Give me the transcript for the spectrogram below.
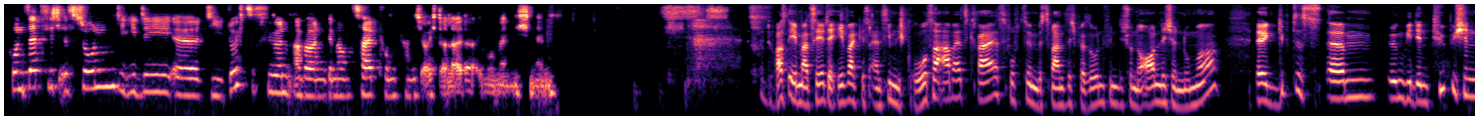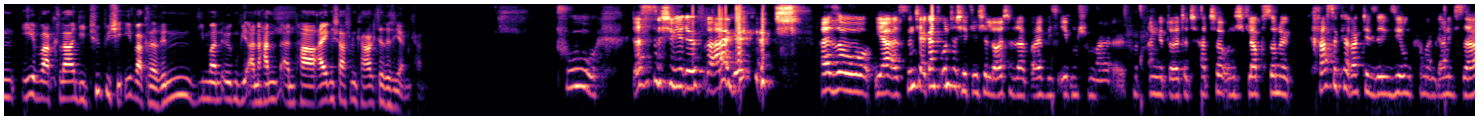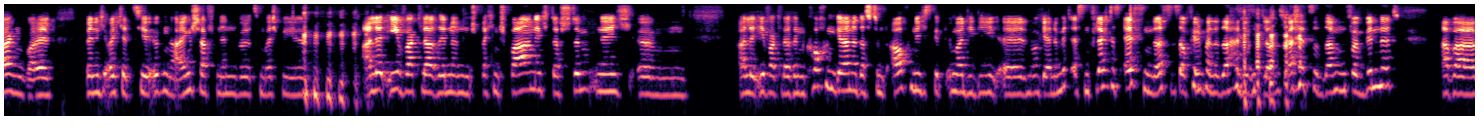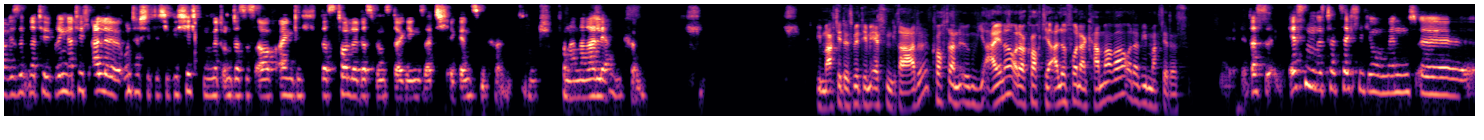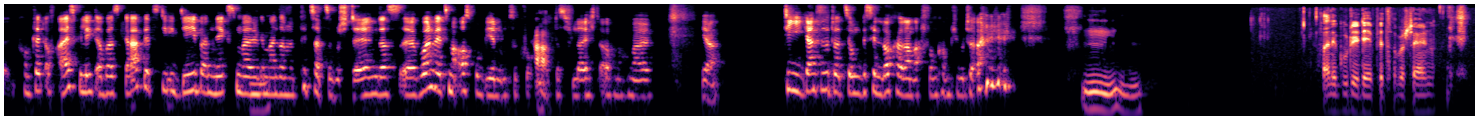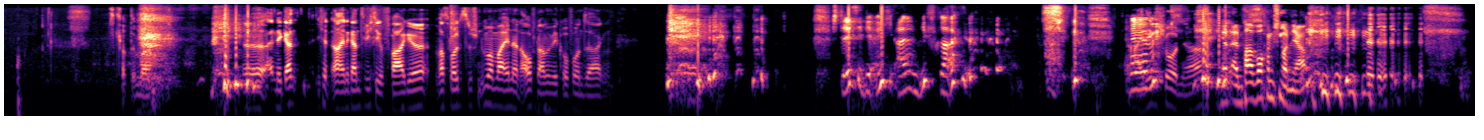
Grundsätzlich ist schon die Idee, äh, die durchzuführen, aber einen genauen Zeitpunkt kann ich euch da leider im Moment nicht nennen. Du hast eben erzählt, der EWAG ist ein ziemlich großer Arbeitskreis. 15 bis 20 Personen finde ich schon eine ordentliche Nummer. Äh, gibt es ähm, irgendwie den typischen EWAGler, die typische EWAGlerin, die man irgendwie anhand ein paar Eigenschaften charakterisieren kann? Puh, das ist eine schwierige Frage. Also ja, es sind ja ganz unterschiedliche Leute dabei, wie ich eben schon mal äh, kurz angedeutet hatte. Und ich glaube, so eine krasse Charakterisierung kann man gar nicht sagen, weil wenn ich euch jetzt hier irgendeine Eigenschaft nennen will, zum Beispiel alle E-Wacklerinnen sprechen Spanisch, das stimmt nicht. Ähm, alle E-Wacklerinnen kochen gerne, das stimmt auch nicht. Es gibt immer die, die äh, nur gerne mitessen. Vielleicht das Essen, das ist auf jeden Fall eine Sache, die uns, glaube ich, alle zusammen verbindet. Aber wir sind natürlich, bringen natürlich alle unterschiedliche Geschichten mit und das ist auch eigentlich das Tolle, dass wir uns da gegenseitig ergänzen können und voneinander lernen können. Wie macht ihr das mit dem Essen gerade? Kocht dann irgendwie einer oder kocht ihr alle vor der Kamera oder wie macht ihr das? Das Essen ist tatsächlich im Moment äh, komplett auf Eis gelegt, aber es gab jetzt die Idee, beim nächsten Mal mhm. gemeinsam eine Pizza zu bestellen. Das äh, wollen wir jetzt mal ausprobieren, um zu gucken, ah. ob das vielleicht auch nochmal, ja, die ganze Situation ein bisschen lockerer macht vom Computer. mhm. Das ist eine gute Idee, Pizza bestellen. Das klappt immer äh, eine ganz, ich hätte eine ganz wichtige Frage. Was wolltest du schon immer mal in dein Aufnahmemikrofon sagen? Stellst du dir eigentlich allen die Frage? Eigentlich schon, ja. Seit ein paar Wochen schon, ja.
